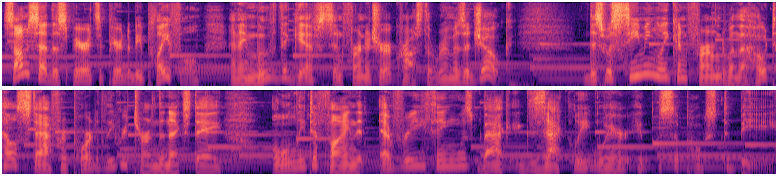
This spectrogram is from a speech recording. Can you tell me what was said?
Some said the spirits appeared to be playful, and they moved the gifts and furniture across the room as a joke. This was seemingly confirmed when the hotel staff reportedly returned the next day, only to find that everything was back exactly where it was supposed to be.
